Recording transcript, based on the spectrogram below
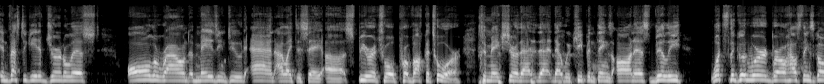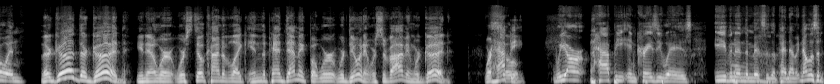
investigative journalist, all around amazing dude, and I like to say uh, spiritual provocateur to make sure that that that we're keeping things honest. Billy, what's the good word, bro? How's things going? They're good. They're good. You know, we're we're still kind of like in the pandemic, but we're we're doing it. We're surviving. We're good. We're happy. So we are happy in crazy ways, even in the midst of the pandemic. Now, listen,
